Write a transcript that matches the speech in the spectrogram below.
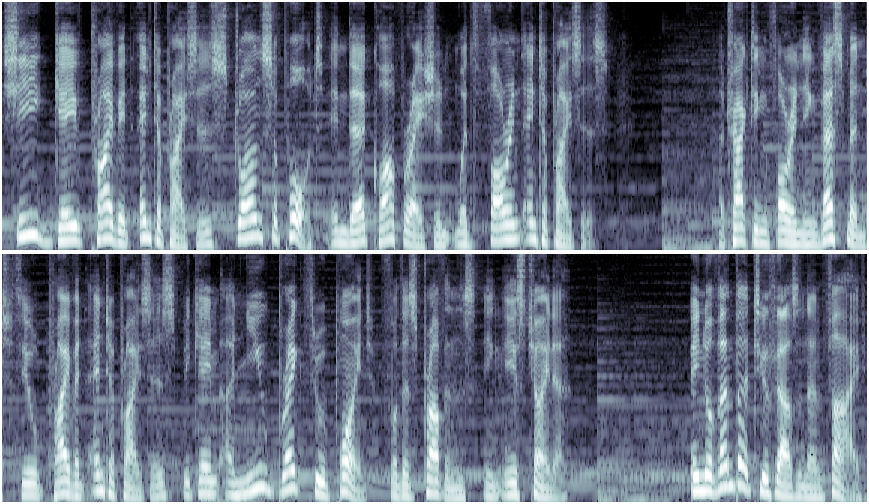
Xi gave private enterprises strong support in their cooperation with foreign enterprises. Attracting foreign investment through private enterprises became a new breakthrough point for this province in East China. In November 2005,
